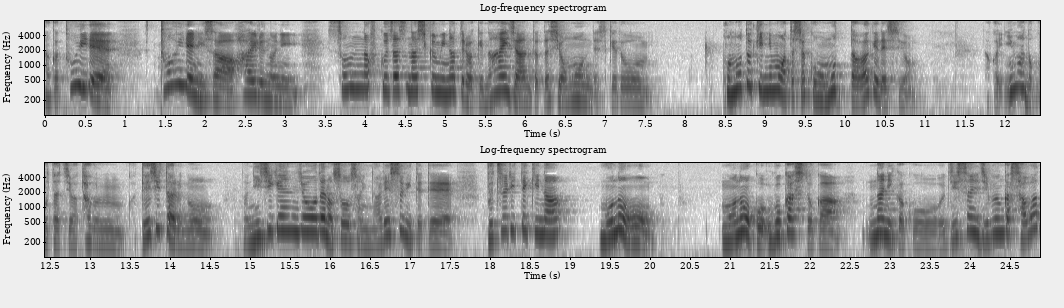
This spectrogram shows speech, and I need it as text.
なんかトイレトイレにさ入るのにそんな複雑な仕組みになってるわけないじゃんって私は思うんですけどこの時にも私はこう思ったわけですよ。なんか今の子たちは多分デジタルの二次元上での操作に慣れすぎてて物理的なものをものをこう動かすとか何かこう実際に自分が触っ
